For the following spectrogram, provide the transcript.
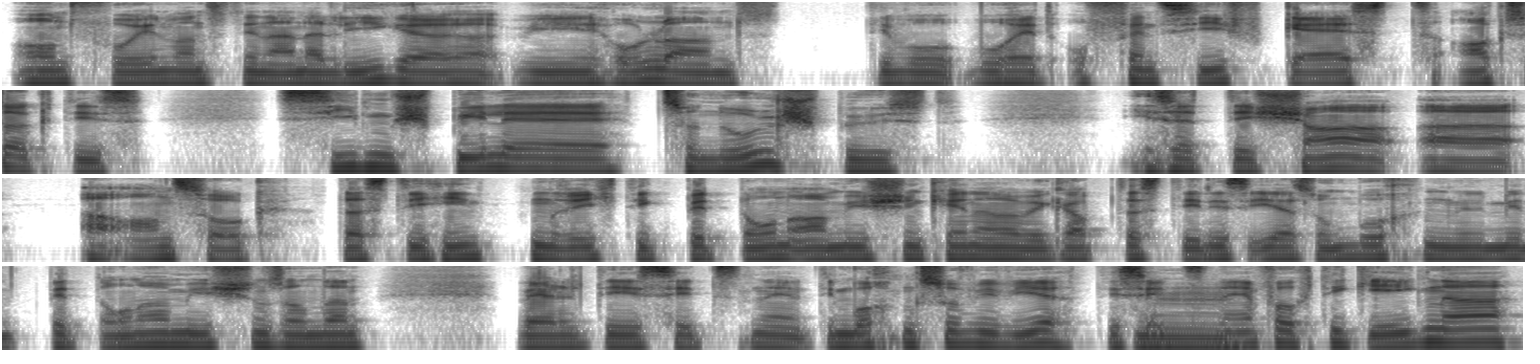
Und vor allem, wenn es in einer Liga wie Holland, die, wo, wo halt Offensivgeist angesagt ist, sieben Spiele zu null spielst, ist halt das schon äh, eine Ansage, dass die hinten richtig Beton anmischen können. Aber ich glaube, dass die das eher so machen mit, mit Beton anmischen, sondern weil die setzen, die machen so wie wir. Die setzen mhm. einfach die Gegner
